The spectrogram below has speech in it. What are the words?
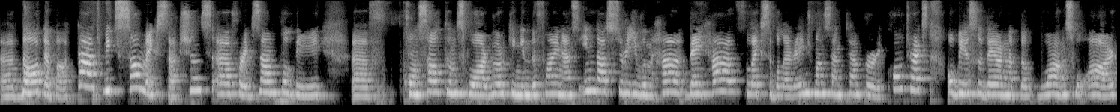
uh, doubt about that, with some exceptions. Uh, for example, the uh, consultants who are working in the finance industry even have they have flexible arrangements and temporary contracts. Obviously they are not the ones who are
